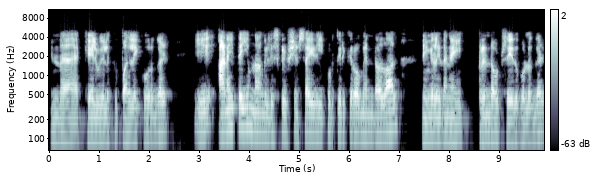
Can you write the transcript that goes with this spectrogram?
இந்த கேள்விகளுக்கு பதிலை கூறுங்கள். அனைத்தையும் நாங்கள் டிஸ்கிரிப்ஷன் சைடில் கொடுத்திருக்கிறோம் என்றதால் நீங்கள் இதனை பிரிண்ட் அவுட் செய்து கொள்ளுங்கள்.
